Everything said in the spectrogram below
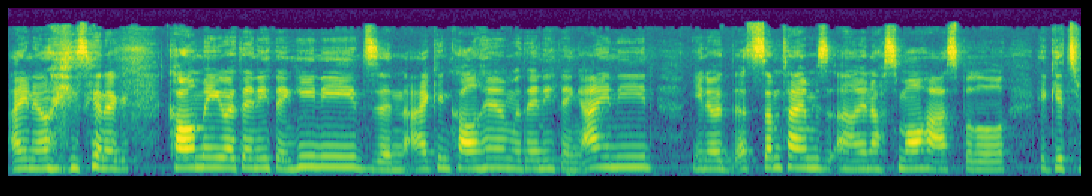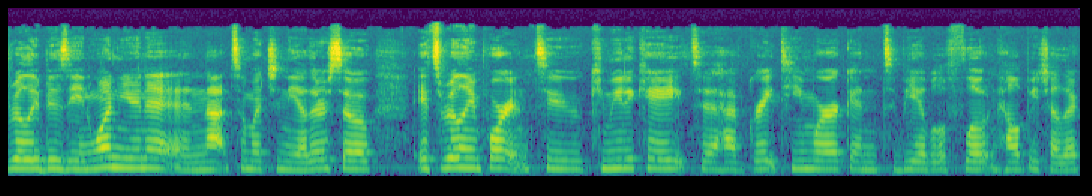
I know he's going to call me with anything he needs, and I can call him with anything I need. You know, sometimes uh, in a small hospital, it gets really busy in one unit and not so much in the other. So it's really important to communicate, to have great teamwork, and to be able to float and help each other.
